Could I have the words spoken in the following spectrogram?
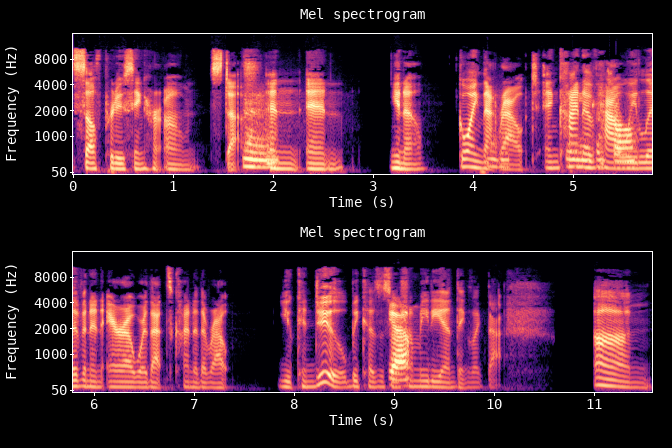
self-producing her own stuff Mm. and and you know going that Mhm. route and kind of how we live in an era where that's kind of the route you can do because of Yeah. social media and things like that um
